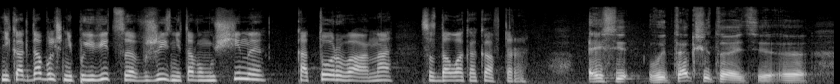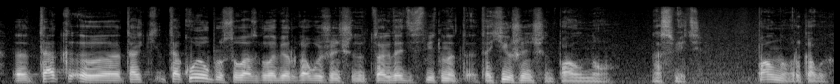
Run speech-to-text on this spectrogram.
никогда больше не появиться в жизни того мужчины, которого она создала как автора. Если вы так считаете, э, э, так, э, так, такой образ у вас в голове роковой женщины, то тогда действительно таких женщин полно на свете. Полно роковых.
